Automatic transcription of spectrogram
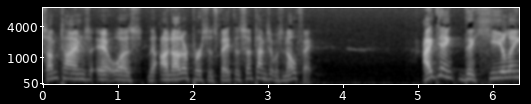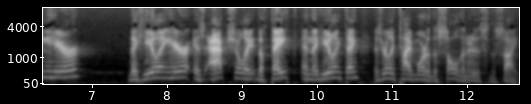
sometimes it was another person's faith, and sometimes it was no faith. I think the healing here the healing here is actually, the faith and the healing thing is really tied more to the soul than it is to the sight.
